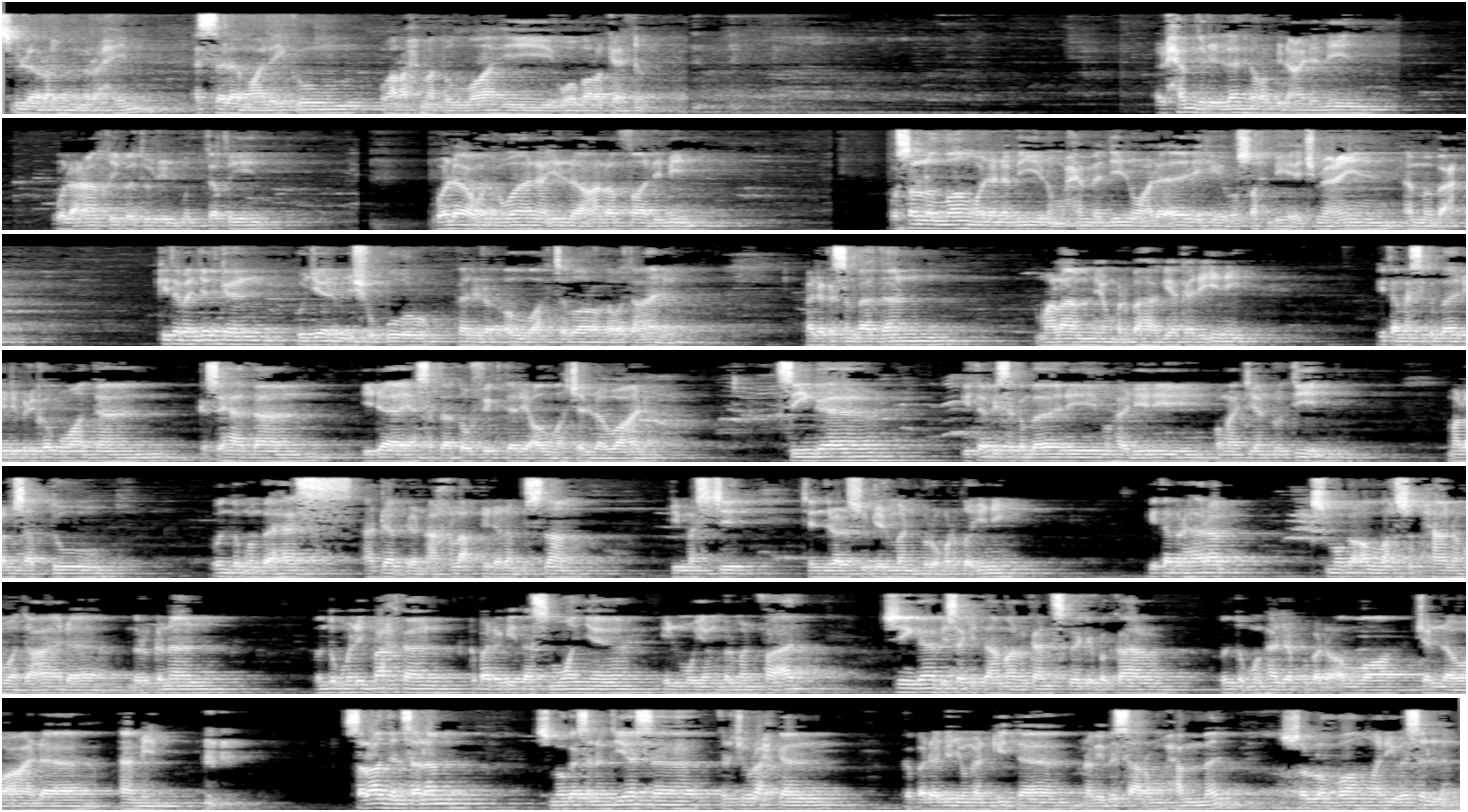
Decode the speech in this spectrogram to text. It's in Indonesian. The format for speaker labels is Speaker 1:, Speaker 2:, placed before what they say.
Speaker 1: بسم الله الرحمن الرحيم السلام عليكم ورحمة الله وبركاته الحمد لله رب العالمين والعاقبة للمتقين ولا عدوان إلا على الظالمين وصلى الله على نبينا محمد وعلى آله وصحبه أجمعين أما بعد Kita panjatkan pujian dan syukur kehadirat Allah Tabaraka wa Ta'ala. Pada kesempatan malam yang berbahagia kali ini kita masih kembali diberi kekuatan, kesehatan, hidayah serta taufik dari Allah Jalla wa Ala. Sehingga kita bisa kembali menghadiri pengajian rutin malam Sabtu untuk membahas adab dan akhlak di dalam Islam di Masjid Jenderal Sudirman Purwokerto ini. Kita berharap semoga Allah Subhanahu wa taala berkenan untuk melimpahkan kepada kita semuanya ilmu yang bermanfaat sehingga bisa kita amalkan sebagai bekal untuk menghadap kepada Allah Jalla wa ala. Amin. Salam dan salam semoga senantiasa tercurahkan kepada junjungan kita Nabi besar Muhammad sallallahu alaihi wasallam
